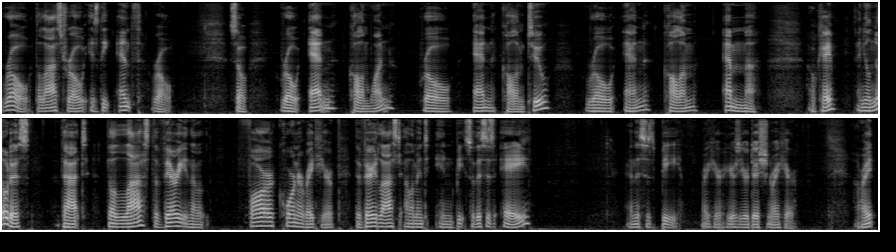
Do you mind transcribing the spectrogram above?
row, the last row is the nth row. So row n, column 1, row n, column 2, row n, column m. Okay, and you'll notice that the last, the very, in the far corner right here, the very last element in B. So this is A, and this is B right here. Here's your addition right here. All right,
